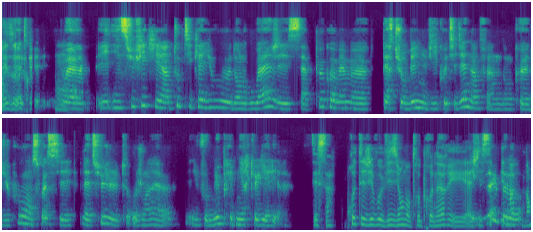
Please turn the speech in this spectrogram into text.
les autres. Euh, mm. voilà. il, suffit qu'il y ait un tout petit caillou euh, dans le rouage et ça peut quand même euh, perturber une vie quotidienne. Hein. Enfin, donc du coup, en soi, c'est là-dessus, je te rejoins. il vaut mieux prévenir que guérir. C'est ça. Protégez vos visions d'entrepreneurs et agissez maintenant.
